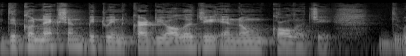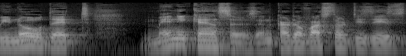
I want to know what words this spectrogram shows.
the connection between cardiology and oncology. We know that Many cancers and cardiovascular disease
